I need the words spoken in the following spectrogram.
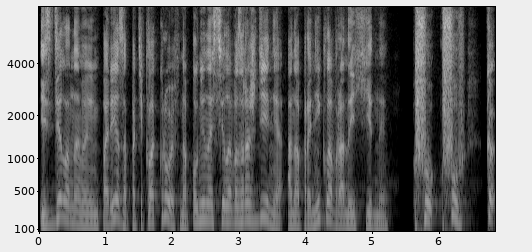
Из сделанного им пореза потекла кровь, наполненная силой возрождения, она проникла в раны Эхидны. Фу, фу, к...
